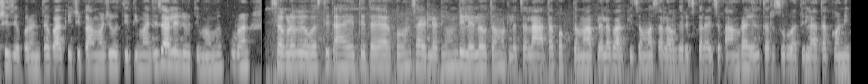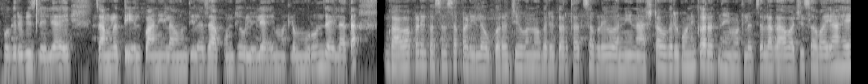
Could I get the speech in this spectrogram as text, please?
शिजेपर्यंत बाकीची कामं जी होती ती माझी झालेली होती. मग मी पुरण सगळं व्यवस्थित आहे ते तयार करून साईडला ठेवून दिलेलं होतं. म्हटलं चला आता फक्त मग आपल्याला बाकीचा मसाला वगैरेच करायचं काम राहील तर सुरुवातीला. आता कणिक वगैरे भिजलेले आहे. चांगलं तेल पाणी लावून तिला झाकून ठेवलेले आहे. म्हटलं मुरून जाईल आता. गावाकडे कसं सकाळी लवकरच जेवण वगैरे करतात सगळे आणि नाश्ता वगैरे कोणी करत नाही. म्हटलं चला गावाची सवय आहे.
